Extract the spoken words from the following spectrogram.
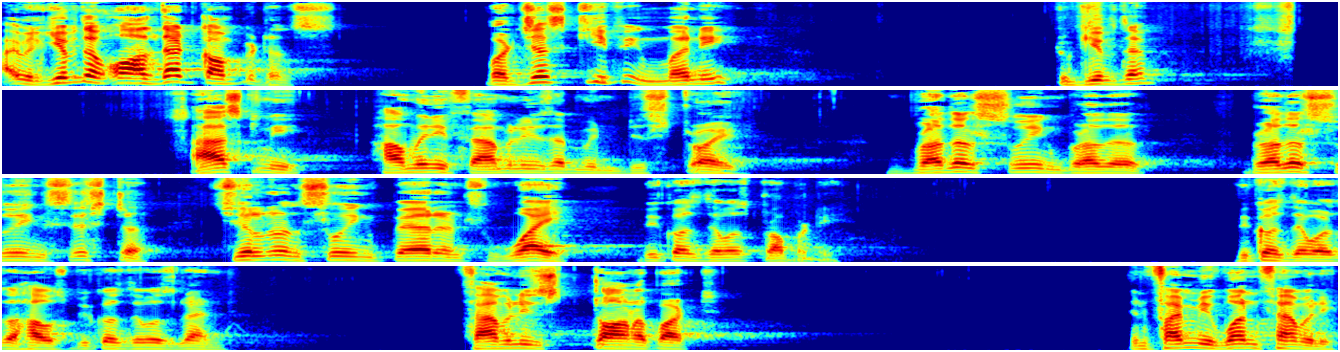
I will give them all that competence. But just keeping money to give them, ask me how many families have been destroyed brother suing brother, brother suing sister, children suing parents. Why? Because there was property. Because there was a house, because there was land. Families torn apart. And find me one family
